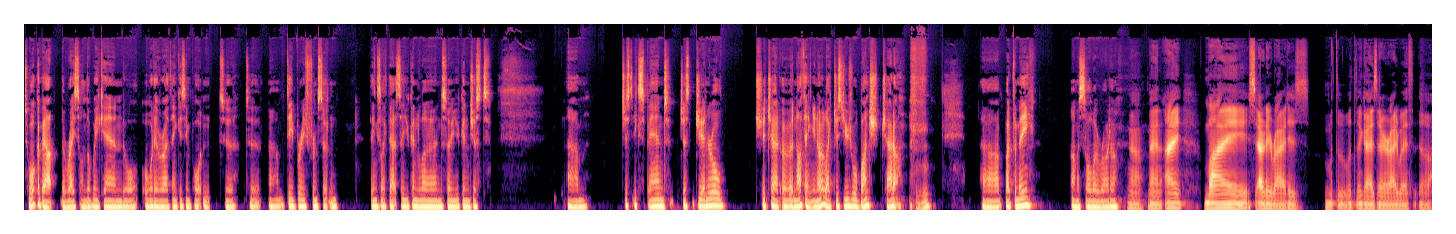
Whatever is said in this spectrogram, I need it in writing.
talk about the race on the weekend or or whatever. I think is important to to um, debrief from certain things like that, so you can learn, so you can just um, just expand just general chit chat over nothing, you know, like just usual bunch chatter. hmm Uh, but for me, I'm a solo rider. No, man. I my Saturday ride is with the with the guys that I ride with. Ugh,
